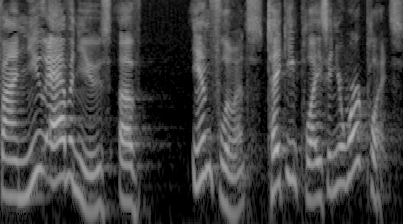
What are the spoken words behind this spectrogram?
find new avenues of influence taking place in your workplace.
